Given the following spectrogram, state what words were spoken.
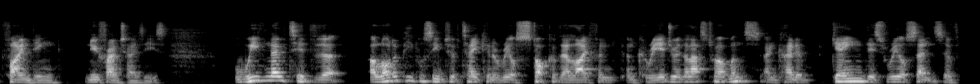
finding new franchisees, we've noted that a lot of people seem to have taken a real stock of their life and, and career during the last 12 months and kind of gained this real sense of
